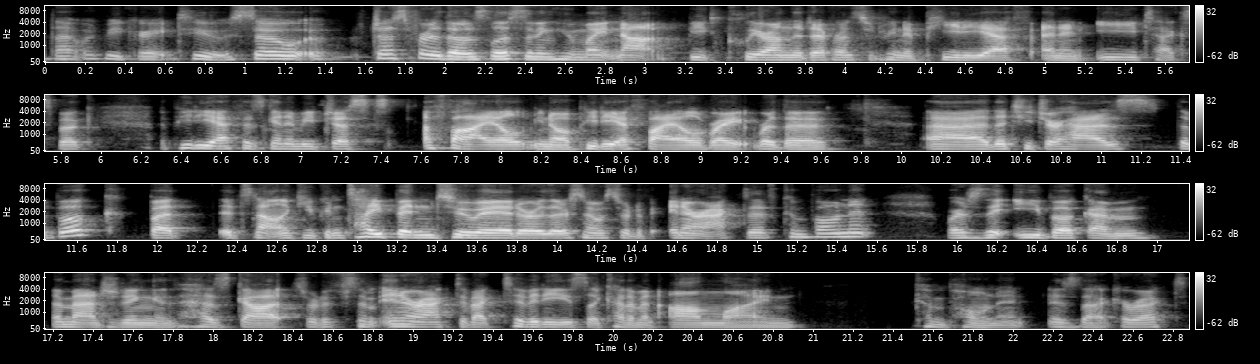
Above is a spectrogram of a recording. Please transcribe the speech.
that would be great too. So, just for those listening who might not be clear on the difference between a PDF and an e textbook, a PDF is going to be just a file, you know, a PDF file, right, where the uh, the teacher has the book, but it's not like you can type into it or there's no sort of interactive component. Whereas the ebook, I'm imagining, has got sort of some interactive activities, like kind of an online component. Is that correct?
